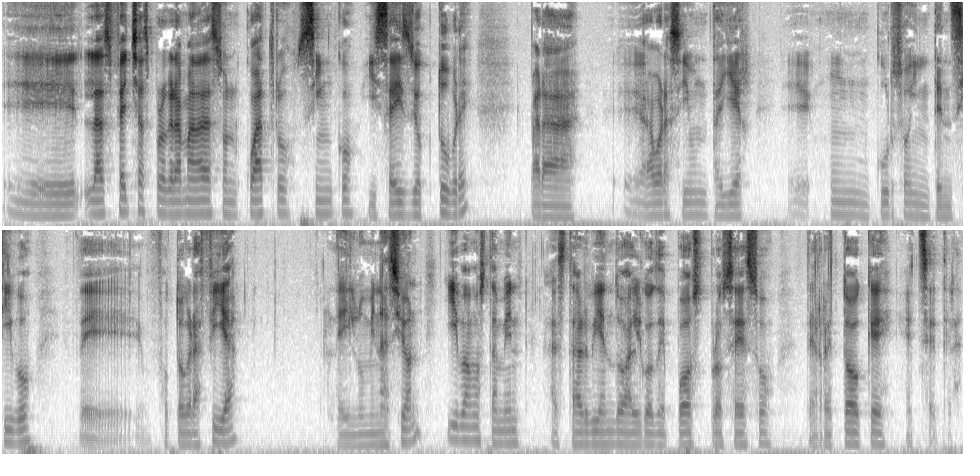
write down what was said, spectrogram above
eh, las fechas programadas son 4, 5 y 6 de octubre para eh, ahora sí un taller un curso intensivo de fotografía de iluminación y vamos también a estar viendo algo de post proceso, de retoque, etcétera.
